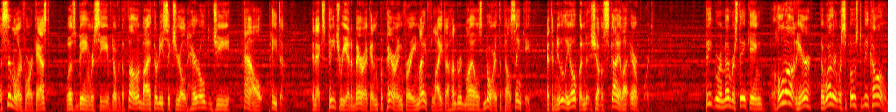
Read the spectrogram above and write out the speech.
A similar forecast was being received over the phone by 36-year-old Harold G. Hal Payton, an expatriate American preparing for a night flight 100 miles north of Helsinki at the newly opened Jyväskylä Airport. Payton remembers thinking, hold on here, the weather was supposed to be calm.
